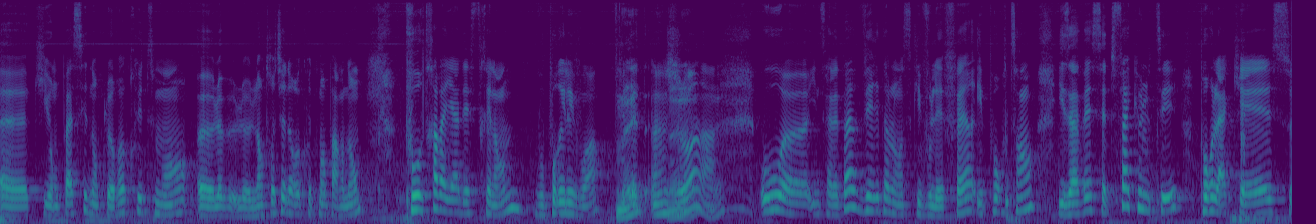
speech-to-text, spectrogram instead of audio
euh, qui ont passé donc le recrutement, l'entretien de recrutement pardon, pour travailler à Destreland. Vous pourrez les voir peut-être un jour où ils ne savaient pas véritablement ce qu'ils voulaient faire. Et pourtant ils avaient cette faculté pour la caisse,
